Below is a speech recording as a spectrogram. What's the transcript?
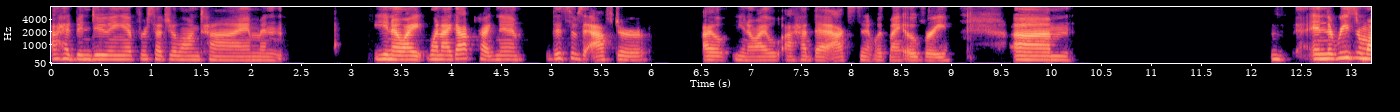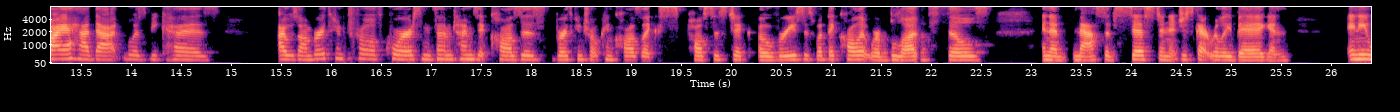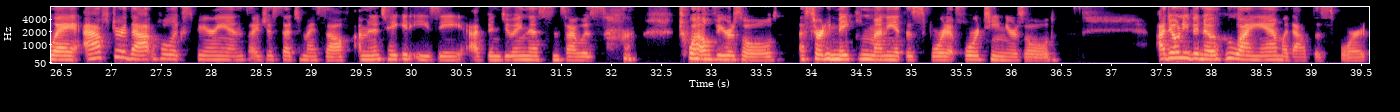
I had been doing it for such a long time and you know, I when I got pregnant, this was after I you know, I I had that accident with my ovary. Um and the reason why I had that was because I was on birth control, of course, and sometimes it causes birth control can cause like polycystic ovaries, is what they call it, where blood fills in a massive cyst and it just got really big. And anyway, after that whole experience, I just said to myself, I'm going to take it easy. I've been doing this since I was 12 years old. I started making money at the sport at 14 years old. I don't even know who I am without the sport.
